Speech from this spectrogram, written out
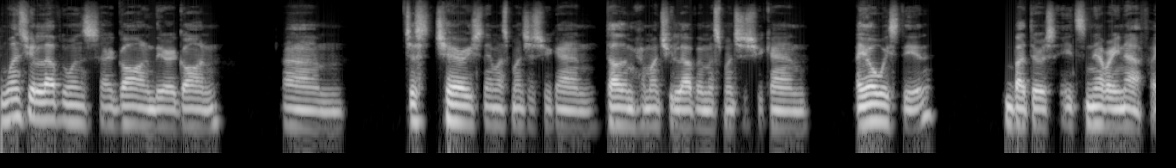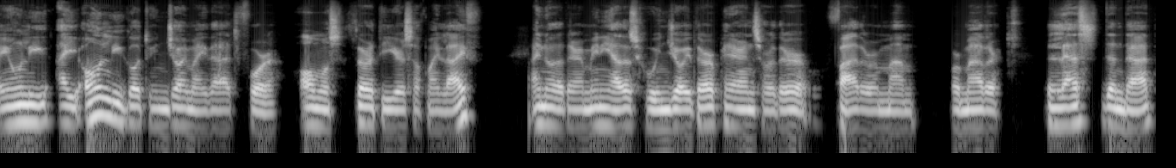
once your loved ones are gone, they're gone. Um, just cherish them as much as you can. Tell them how much you love them as much as you can. I always did, but there's it's never enough. I only I only got to enjoy my dad for almost 30 years of my life. I know that there are many others who enjoy their parents or their father or mom or mother less than that.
